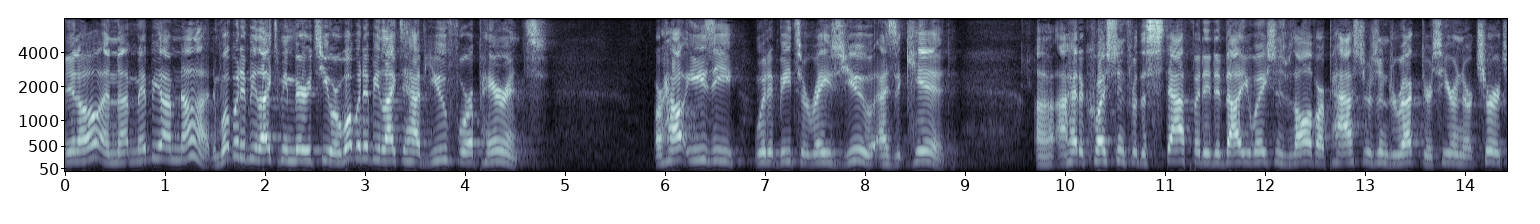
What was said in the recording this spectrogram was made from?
you know, and uh, maybe I'm not. And what would it be like to be married to you? Or what would it be like to have you for a parent? Or how easy would it be to raise you as a kid? Uh, I had a question for the staff. I did evaluations with all of our pastors and directors here in our church,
